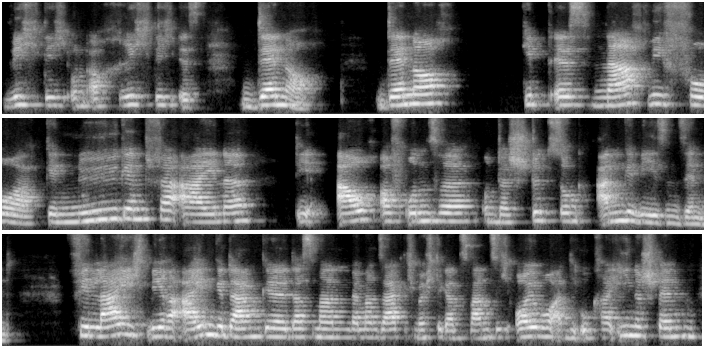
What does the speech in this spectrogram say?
wichtig und auch richtig ist. Dennoch Dennoch gibt es nach wie vor genügend Vereine, die auch auf unsere Unterstützung angewiesen sind. Vielleicht wäre ein Gedanke, dass man, wenn man sagt, ich möchte gern 20 Euro an die Ukraine spenden,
